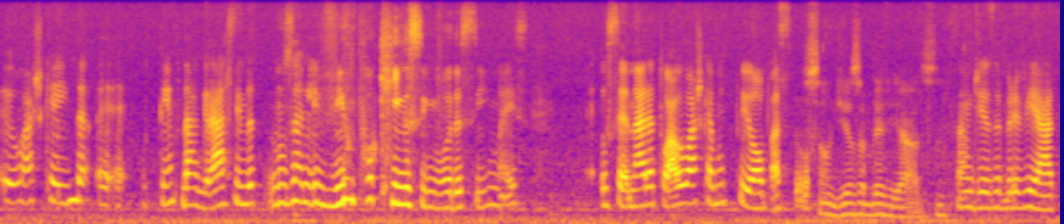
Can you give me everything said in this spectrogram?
Eu acho que ainda é, é, o tempo da graça ainda nos alivia um pouquinho, Senhor, assim, mas o cenário atual eu acho que é muito pior, pastor. São dias abreviados. Né? São dias abreviados.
